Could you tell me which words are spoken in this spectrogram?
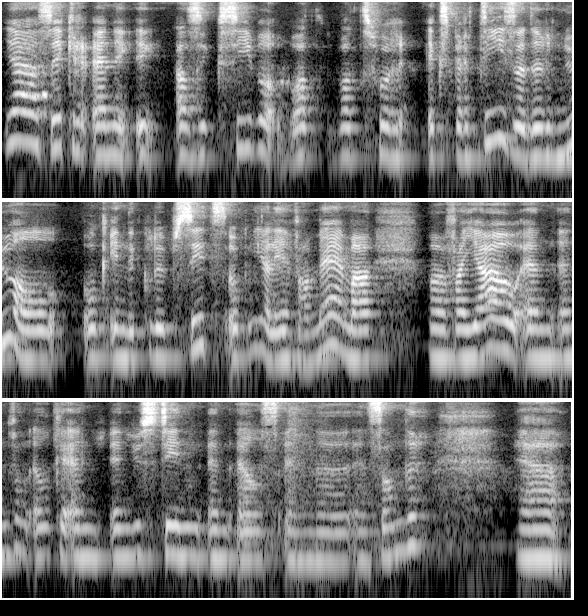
ja, zeker. En ik, als ik zie wat, wat, wat voor expertise er nu al ook in de club zit, ook niet alleen van mij, maar, maar van jou en, en van Elke en, en Justine en Els en, uh, en Sander. Ja,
